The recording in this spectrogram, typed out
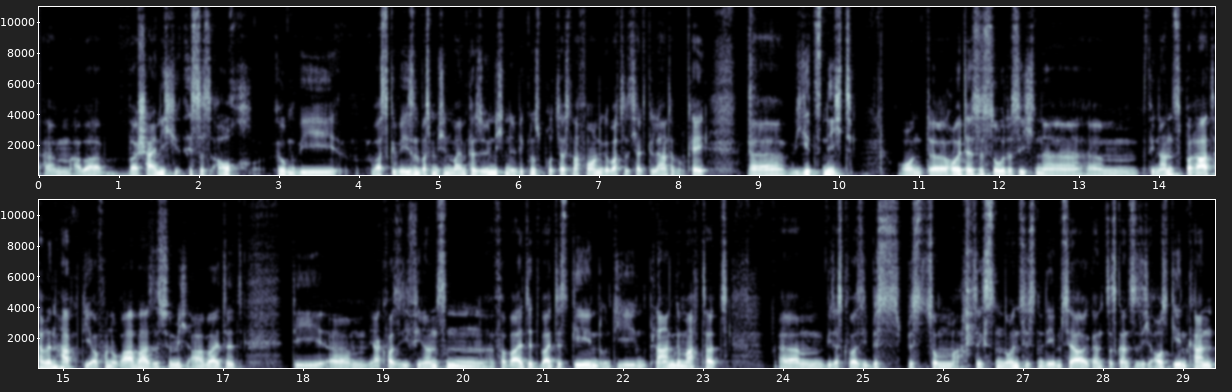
Ähm, aber wahrscheinlich ist es auch irgendwie was gewesen, was mich in meinem persönlichen Entwicklungsprozess nach vorne gebracht hat, dass ich halt gelernt habe, okay, äh, wie geht's nicht? Und äh, heute ist es so, dass ich eine ähm, Finanzberaterin habe, die auf Honorarbasis für mich arbeitet, die ähm, ja quasi die Finanzen verwaltet weitestgehend und die einen Plan gemacht hat, ähm, wie das quasi bis, bis zum 80., 90. Lebensjahr ganz, das Ganze sich ausgehen kann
